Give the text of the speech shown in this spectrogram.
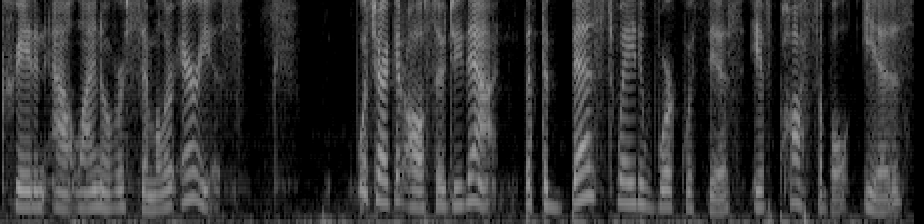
create an outline over similar areas, which I could also do that. But the best way to work with this, if possible, is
